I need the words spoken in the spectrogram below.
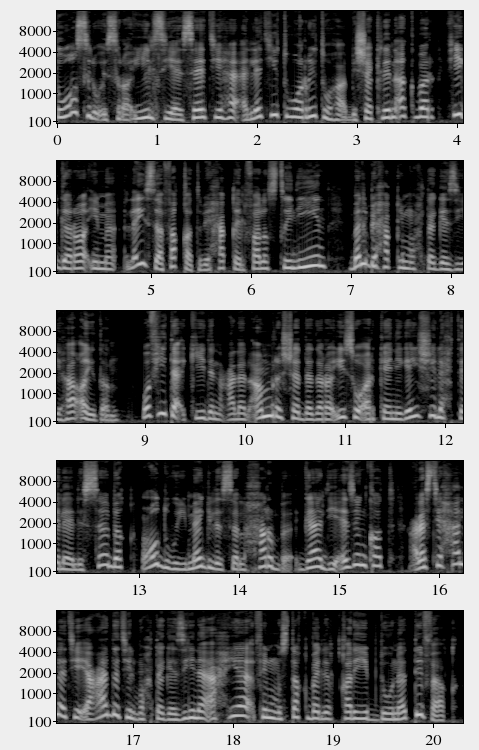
تواصل إسرائيل سياساتها التي تورطها بشكل أكبر في جرائم ليس فقط بحق الفلسطينيين بل بحق محتجزيها أيضا. وفي تأكيد على الأمر شدد رئيس أركان جيش الاحتلال السابق عضو مجلس الحرب جادي إيزنكوت على استحالة إعادة المحتجزين أحياء في المستقبل القريب دون اتفاق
